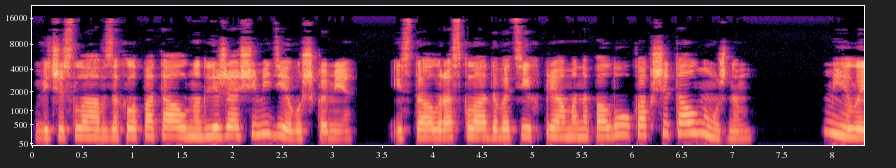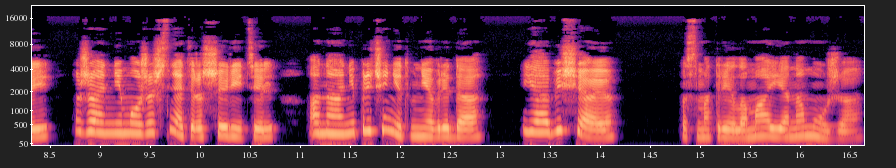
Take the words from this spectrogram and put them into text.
Вячеслав захлопотал над лежащими девушками и стал раскладывать их прямо на полу, как считал нужным. «Милый, Жанне можешь снять расширитель. Она не причинит мне вреда. Я обещаю. Посмотрела Майя на мужа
